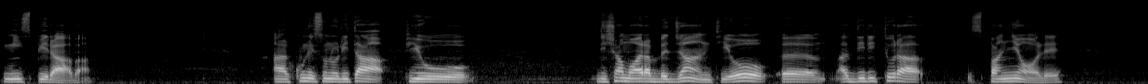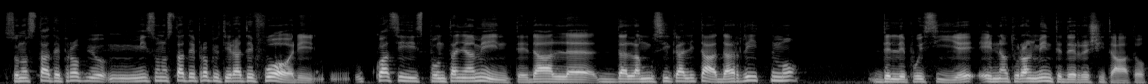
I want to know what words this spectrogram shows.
mi ispirava. Alcune sonorità più, diciamo, arabeggianti o eh, addirittura spagnole sono state proprio, mi sono state proprio tirate fuori quasi spontaneamente dal, dalla musicalità, dal ritmo delle poesie e naturalmente del recitato.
